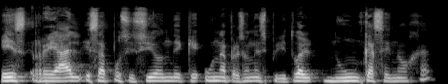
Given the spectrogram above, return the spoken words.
¿Es real esa posición de que una persona espiritual nunca se enoja?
